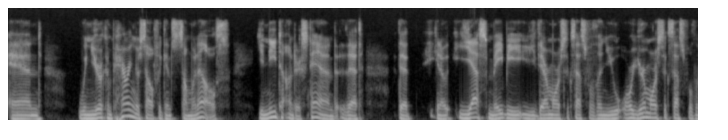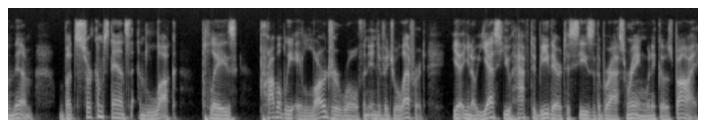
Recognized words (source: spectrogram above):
And when you're comparing yourself against someone else, you need to understand that that you know, yes, maybe they're more successful than you or you're more successful than them, but circumstance and luck plays probably a larger role than individual effort. Yeah, you know, yes, you have to be there to seize the brass ring when it goes by.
